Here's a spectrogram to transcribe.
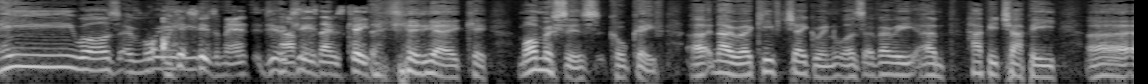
He was a Well, I guess really... he's a man. You- I think his name is Keith. yeah, Keith. My missus called Keith. Uh, no, uh, Keith Chegwin was a very um, happy chappy uh,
